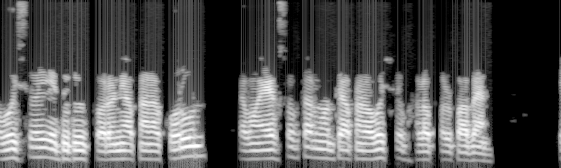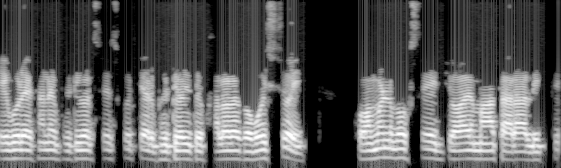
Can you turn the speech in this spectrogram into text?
অবশ্যই এই দুটো করণীয় আপনারা করুন এবং এক সপ্তাহের মধ্যে আপনারা অবশ্যই ভালো ফল পাবেন। এই বলে এখানে ভিডিও শেষ করছি। আর ভিডিও যদি ভালো লাগে অবশ্যই কমেন্ট বক্সে জয় মা তারা লিখতে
